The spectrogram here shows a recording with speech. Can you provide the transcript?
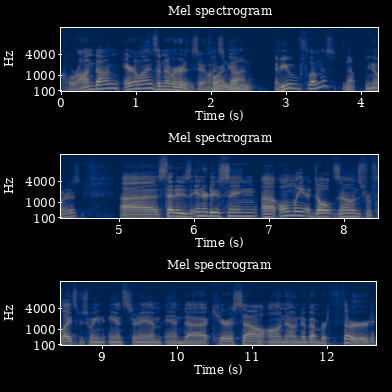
Corendon Airlines? I've never heard of this airline. Have you? Have you flown this? No. You know what it is? Uh, said it is introducing uh, only adult zones for flights between Amsterdam and uh, Curacao on uh, November 3rd.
